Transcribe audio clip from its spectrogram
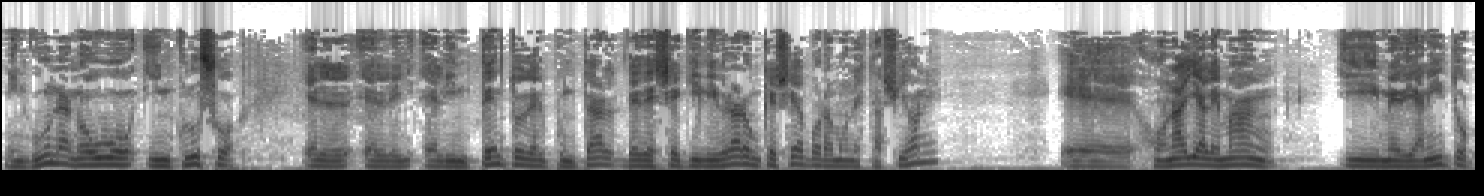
ninguna, no hubo incluso el, el, intento del puntal de desequilibrar, aunque sea por amonestaciones. Eh, Jonay Alemán y Medianito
